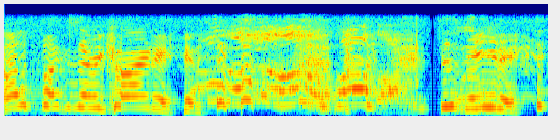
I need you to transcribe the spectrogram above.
Why the fuck is it recording? Oh, oh, oh. Just eat it.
